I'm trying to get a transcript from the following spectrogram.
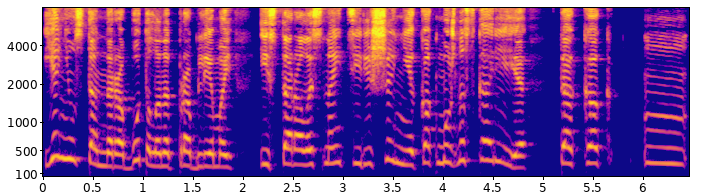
Я неустанно работала над проблемой и старалась найти решение как можно скорее, так как м -м,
